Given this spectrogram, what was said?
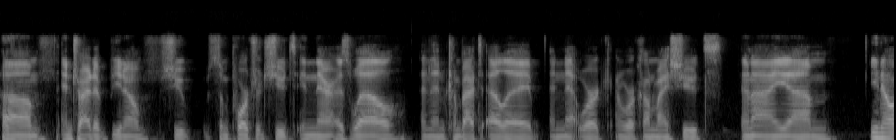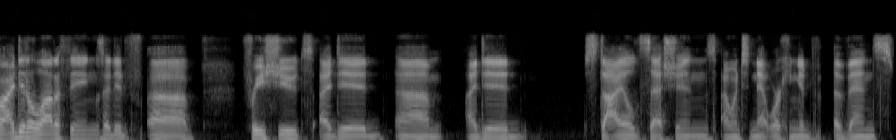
um, and try to you know shoot some portrait shoots in there as well, and then come back to LA and network and work on my shoots. And I, um, you know, I did a lot of things. I did uh, free shoots. I did um, I did styled sessions. I went to networking ev- events,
